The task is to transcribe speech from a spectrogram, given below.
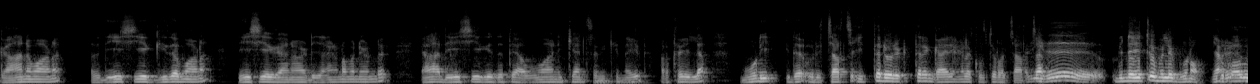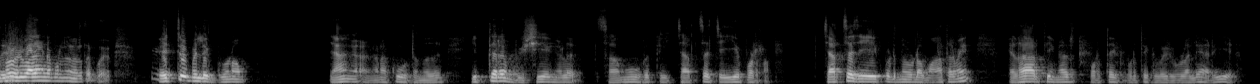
ഗാനമാണ് അത് ദേശീയ ഗീതമാണ്. ദേശീയ ഗാനമായിട്ട് ജനഗണമനയുണ്ട് ആ ദേശീയ ഗീതത്തെ അപമാനിക്കാൻ ശ്രമിക്കുന്നതിൽ അർത്ഥമില്ല. മോഡി ഇത് ഒരു ചർച്ച ഇത്തരം ഒരു ഇത്തരം കാര്യങ്ങളെക്കുറിച്ചുള്ള ചർച്ച. ഇത് ഇതിന്റെ ഏറ്റവും വലിയ ഗുണം ഞാൻ ഒരുപാട് പറഞ്ഞ് നിർത്താൻ പോയി ഏറ്റവും വലിയ ഗുണം ഞാൻ കണക്ക് കൂട്ടുന്നത് ഇത്തരം വിഷയങ്ങൾ സമൂഹത്തിൽ ചർച്ച ചെയ്യപ്പെടണം. ചർച്ച ചെയ്യപ്പെടുന്നതോടെ മാത്രമേ യഥാർത്ഥ്യങ്ങൾ പുറത്തേക്ക് പുറത്തേക്ക് വരുള്ളൂ. അല്ലെ? അറിയില്ല.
